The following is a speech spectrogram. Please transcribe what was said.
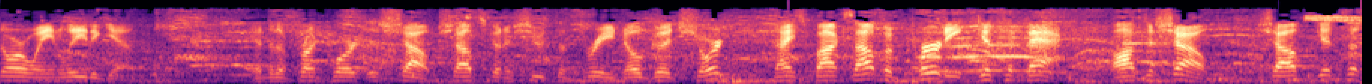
Norway lead again. Into the front court is Schaub. Schaub's going to shoot the three. No good short. Nice box out, but Purdy gets it back. Off to Schaub. Schaub gets it.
